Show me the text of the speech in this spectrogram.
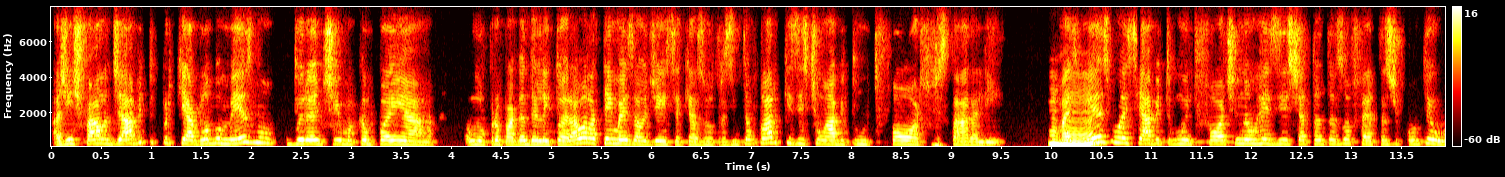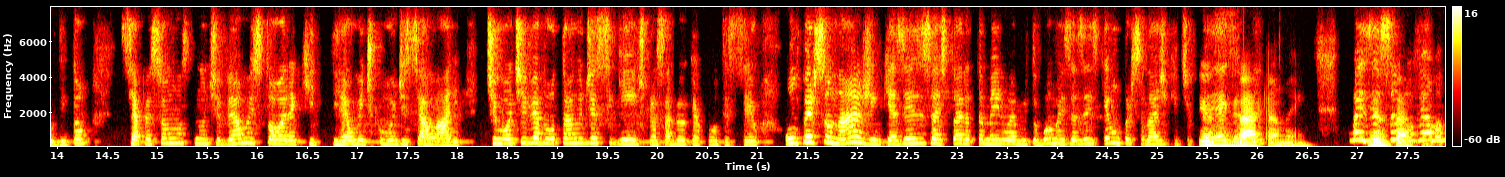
A gente fala de hábito porque a Globo, mesmo durante uma campanha, uma propaganda eleitoral, ela tem mais audiência que as outras. Então, claro que existe um hábito muito forte de estar ali. Uhum. Mas mesmo esse hábito muito forte não resiste a tantas ofertas de conteúdo. Então, se a pessoa não, não tiver uma história que realmente, como disse a Lari, te motive a voltar no dia seguinte para saber o que aconteceu, um personagem que às vezes a história também não é muito boa, mas às vezes tem um personagem que te pega. Né? Exatamente. Né? Mas essa novela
